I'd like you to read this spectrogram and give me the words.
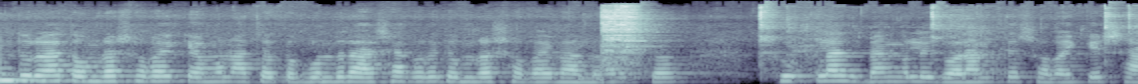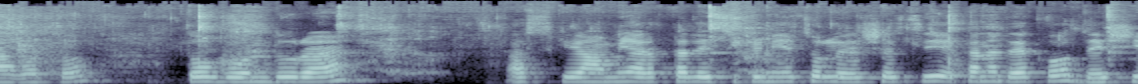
বন্ধুরা, তোমরা সবাই কেমন আছো? তো বন্ধুরা, আশা করি তোমরা সবাই ভালো আছো। শুক্লাস বেঙ্গলি গরামতে সবাইকে স্বাগত। তো বন্ধুরা, আজকে আমি আর একটা রেসিপি নিয়ে চলে এসেছি। এখানে দেখো, দেশি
